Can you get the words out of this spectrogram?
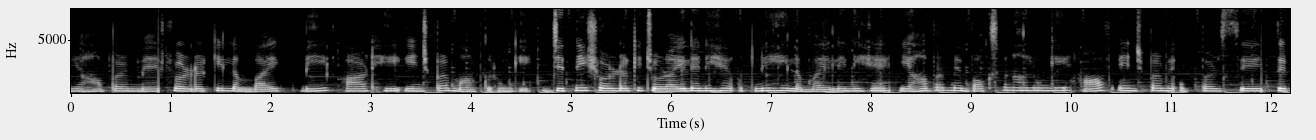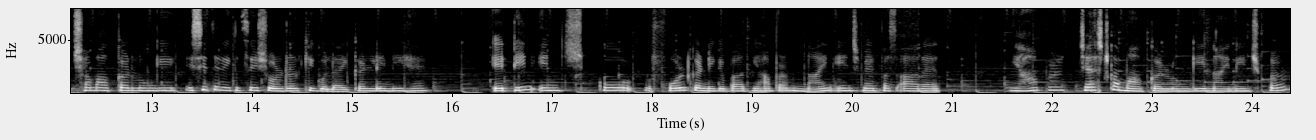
यहाँ पर मैं शोल्डर की लंबाई भी आठ ही इंच पर मार्क करूँगी। जितनी शोल्डर की चौड़ाई लेनी है, उतनी ही लंबाई लेनी है। यहाँ पर मैं बॉक्स बना लूँगी। हाफ़ इंच पर मैं ऊपर से तिरछा मार्क कर लूँगी। इसी तरीके से शोल्डर की गुलाई कर लेनी है। 18 इंच को फोल्ड करने के बाद यहाँ पर 9 इंच मेरे पास आ रहा है। यहाँ पर चेस्ट का मार्क कर लूँगी नाइन इंच पर।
